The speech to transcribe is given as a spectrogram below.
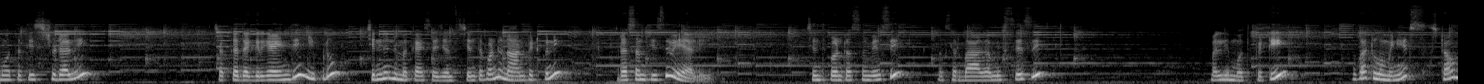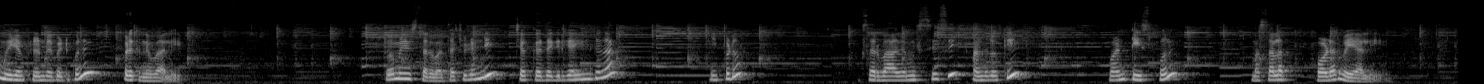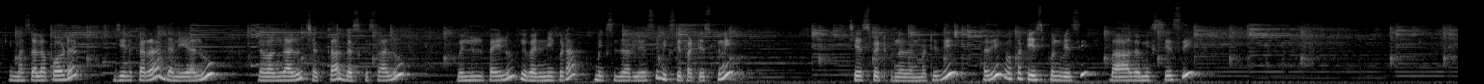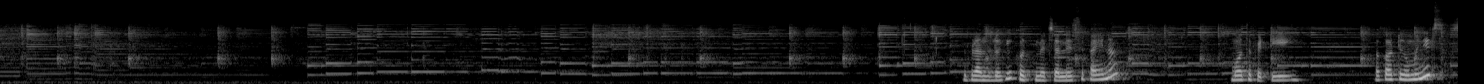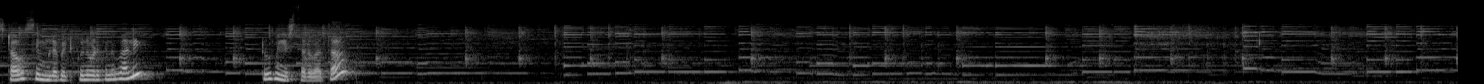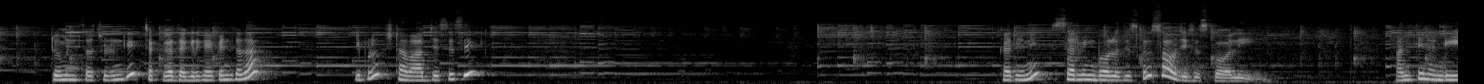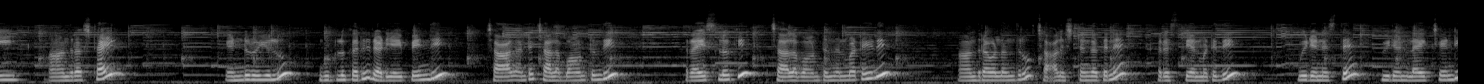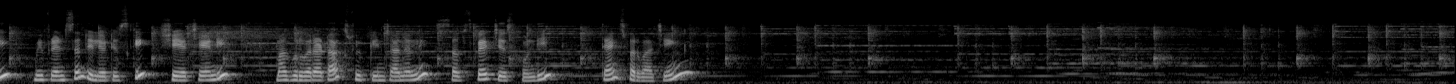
మూత తీసి చూడాలి. చక్క దగ్గరగా అయింది. ఇప్పుడు చిన్న నిమ్మకాయ సైజ్ అంత చింతపండు నానబెట్టుకుని రసం తీసి వేయాలి. చింతపండు రసం వేసి ఒకసారి బాగా మిక్స్ చేసి మళ్ళీ మూత పెట్టి ఒక టూ మినిట్స్ స్టవ్ మీడియం ఫ్లేమ్లో పెట్టుకుని ఉడకనివ్వాలి. టూ మినిట్స్ తర్వాత చూడండి చక్క దగ్గరగా అయింది కదా. ఇప్పుడు ఒకసారి బాగా మిక్స్ చేసి అందులోకి one tea spoon masala powder వేయాలి. ఈ మసాలా పౌడర్ జీలకర్ర ధనియాలు లవంగాలు చెక్క గసగసాలు వెల్లుల్లిపాయలు ఇవన్నీ కూడా మిక్సీ జార్లో వేసి మిక్సీ పట్టేసుకుని చేసి పెట్టుకున్నది అనమాట ఇది. అది ఒక టీ స్పూన్ వేసి బాగా మిక్స్ చేసి ఇప్పుడు అందులోకి కొత్తిమీర చల్లేసి పైన మూత పెట్టి ఒక టూ మినిట్స్ స్టవ్ సిమ్లో పెట్టుకుని ఉడకనివ్వాలి. టూ మినిట్స్ తర్వాత. టూ మినిట్స్ చూడండి చక్కగా దగ్గరికి అయిపోయింది కదా? ఇప్పుడు స్టవ్ ఆఫ్ చేసేసి కర్రీని సర్వింగ్ బౌల్లో తీసుకొని సర్వ్ చేసేసుకోవాలి. అంతేనండి ఆంధ్ర స్టైల్. ఎండు రొయ్యలు గుడ్లు కర్రీ రెడీ అయిపోయింది. చాలా అంటే చాలా బాగుంటుంది. రైస్లోకి చాలా బాగుంటుంది అనమాట ఇది. ఆంధ్ర వాళ్ళందరూ చాలా ఇష్టంగా తినే రెసిపీ అనమాట ఇది. వీడియోని ఇస్తే వీడియోని లైక్ చేయండి. మీ ఫ్రెండ్స్ అండ్ రిలేటివ్స్కి షేర్ చేయండి. మా గురువార టాక్స్ ఫిఫ్టీన్ ఛానల్ని సబ్స్క్రైబ్ చేసుకోండి. Thanks for watching.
